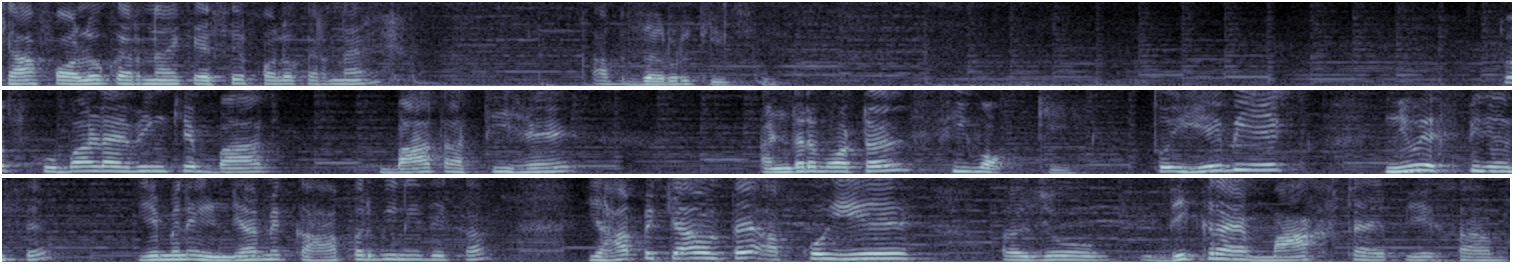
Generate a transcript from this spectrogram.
क्या फॉलो करना है, कैसे फॉलो करना है। आप ज़रूर कीजिए। तो स्कूबा डाइविंग के बाद बात आती है अंडर वाटर सी वॉक की। तो ये भी एक न्यू एक्सपीरियंस है। ये मैंने इंडिया में कहाँ पर भी नहीं देखा। यहाँ पे क्या होता है आपको ये जो दिख रहा है मास्क टाइप ये सब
